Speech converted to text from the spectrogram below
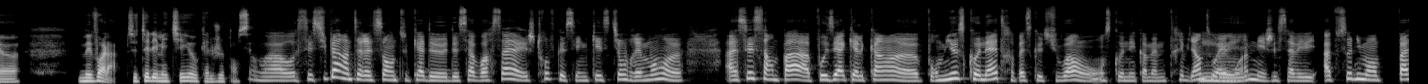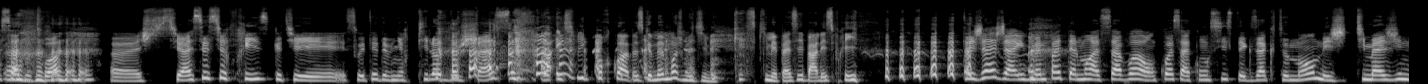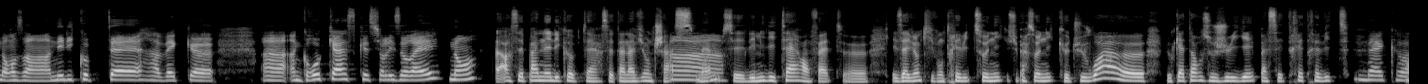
mais voilà, c'était les métiers auxquels je pensais. Waouh, c'est super intéressant en tout cas de, de, savoir ça et je trouve que c'est une question vraiment euh, assez sympa à poser à quelqu'un euh, pour mieux se connaître parce que tu vois, on, se connaît quand même très bien toi et moi, mais je savais absolument pas ça de toi. euh, je suis assez surprise que tu aies souhaité devenir pilote de chasse. Alors explique pourquoi, parce que même moi je me dis mais qu'est-ce qui m'est passé par l'esprit? Déjà, j'arrive même pas tellement à savoir en quoi ça consiste exactement, mais je t'imagine dans un hélicoptère avec euh, un, gros casque sur les oreilles, non? Alors c'est pas un hélicoptère, c'est un avion de chasse ah. même. C'est les militaires en fait, euh, les avions qui vont très vite, soniques, supersoniques que tu vois euh, le 14 juillet passer très très vite. D'accord.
